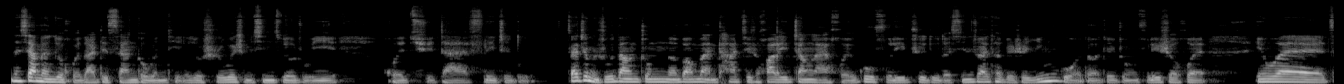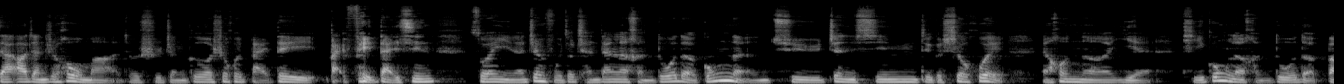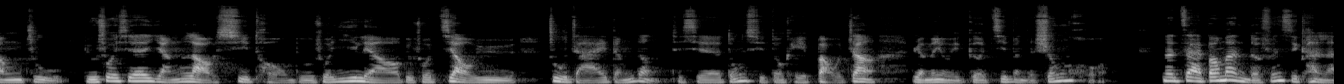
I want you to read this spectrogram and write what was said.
那下面就回答第三个问题了，就是为什么新自由主义会取代福利制度？在这本书当中呢，邦曼他其实画了一章来回顾福利制度的兴衰，特别是英国的这种福利社会，因为在二战之后嘛，就是整个社会百废百废待兴，所以呢，政府就承担了很多的功能去振兴这个社会，然后呢，也提供了很多的帮助。比如说一些养老系统，比如说医疗，比如说教育、住宅等等这些东西，都可以保障人们有一个基本的生活。那在鲍曼的分析看来，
